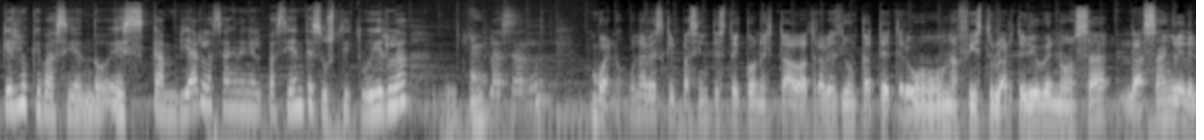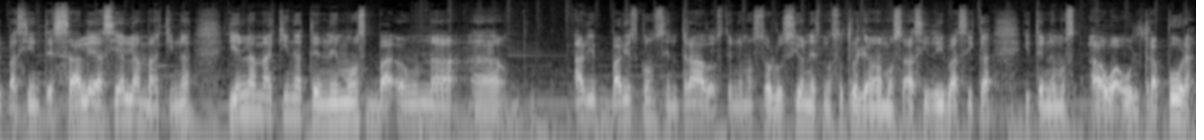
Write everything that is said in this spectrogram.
¿Qué es lo que va haciendo? ¿Es cambiar la sangre en el paciente, sustituirla, reemplazarla? Bueno, una vez que el paciente esté conectado a través de un catéter o una fístula arteriovenosa, la sangre del paciente sale hacia la máquina y en la máquina tenemos ah, varios concentrados, tenemos soluciones, nosotros llamamos ácido y básica y tenemos agua ultra pura.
